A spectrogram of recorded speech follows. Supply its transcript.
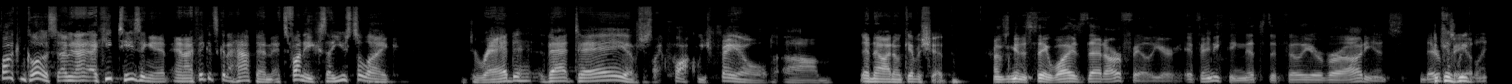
fucking close. I mean, I, I keep teasing it, and I think it's gonna happen. It's funny because I used to like dread that day of just like fuck, we failed. Um, and now I don't give a shit I was going to say, why is that our failure? If anything, that's the failure of our audience. They're Because failing. we,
